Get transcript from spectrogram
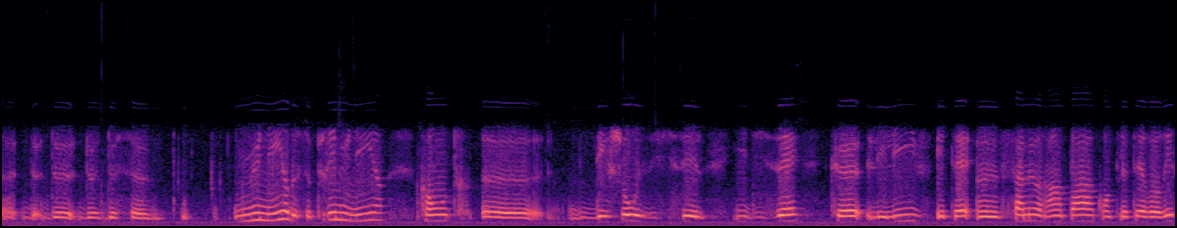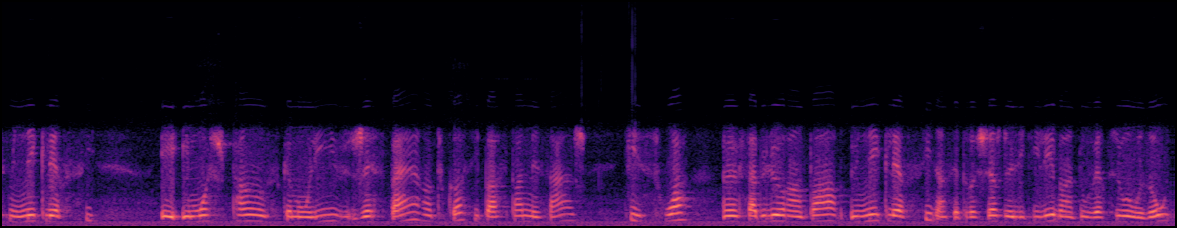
de, de, de, se munir, de se prémunir contre des choses difficiles. Il disait que les livres étaient un fameux rempart contre le terrorisme, une éclaircie. Et, et moi, je pense que mon livre, j'espère en tout cas, s'il passe pas de message, qu'il soit un fabuleux rempart, une éclaircie dans cette recherche de l'équilibre entre l'ouverture aux autres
